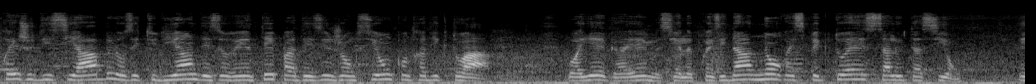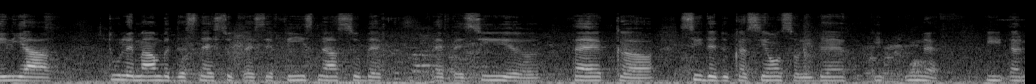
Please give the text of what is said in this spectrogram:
préjudiciable aux étudiants désorientés par des injonctions contradictoires. Voyez, Gaël, Monsieur le Président, non respectueuse salutation. Et il y a tous les membres de SNES sub SFI, SNAS sub FSI, euh, PEC, euh, d'éducation solidaire, INF, INUF.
